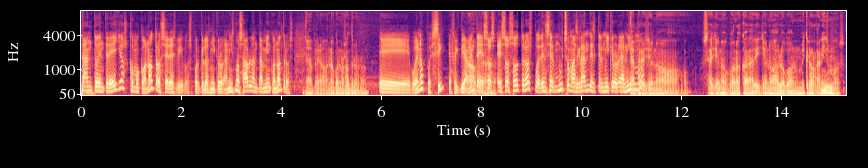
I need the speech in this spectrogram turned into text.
tanto entre ellos como con otros seres vivos, porque los microorganismos hablan también con otros. Ya, pero no con nosotros, ¿no? Eh, bueno, pues sí, efectivamente, esos, esos otros pueden ser mucho más grandes que el microorganismo. Ya, pero yo no... O sea, yo no conozco a nadie, yo no hablo con microorganismos.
